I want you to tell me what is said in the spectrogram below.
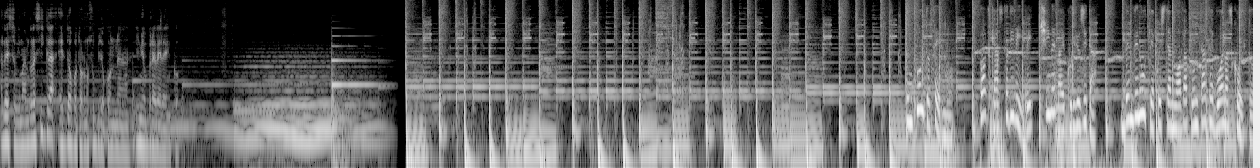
adesso vi mando la sigla e dopo torno subito con eh, il mio breve elenco. Punto fermo. Podcast di libri, cinema e curiosità. Benvenuti a questa nuova puntata e buon ascolto.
